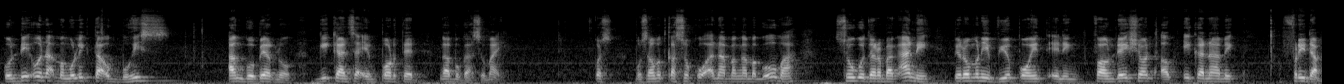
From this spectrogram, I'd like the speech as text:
kundi una mangulikta og buhis ang gobyerno gikan sa imported nga bugas sumay. Of course, musamot kasuko ana mga mag-uuma sugod ra bang ani pero mo ni viewpoint ining Foundation of Economic Freedom.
